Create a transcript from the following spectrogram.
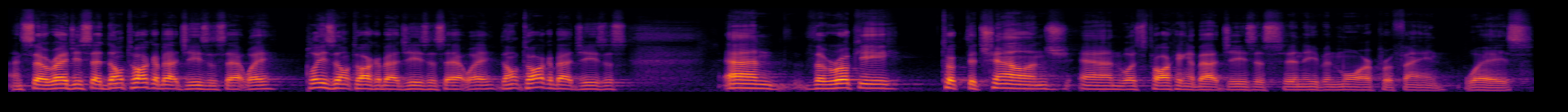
And so Reggie said, Don't talk about Jesus that way. Please don't talk about Jesus that way. Don't talk about Jesus. And the rookie took the challenge and was talking about Jesus in even more profane ways.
